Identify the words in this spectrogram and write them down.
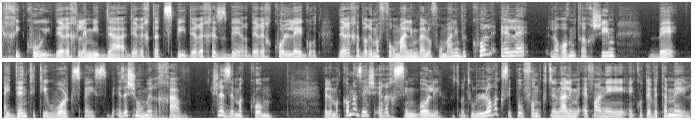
חיקוי, דרך למידה, דרך תצפית, דרך הסבר, דרך קולגות, דרך הדברים הפורמליים והלא פורמליים, וכל אלה לרוב מתרחשים ב-identity workspace, באיזשהו מרחב. יש לזה מקום. ולמקום הזה יש ערך סימבולי. זאת אומרת, הוא לא רק סיפור פונקציונלי מאיפה אני אה, כותב את המייל.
